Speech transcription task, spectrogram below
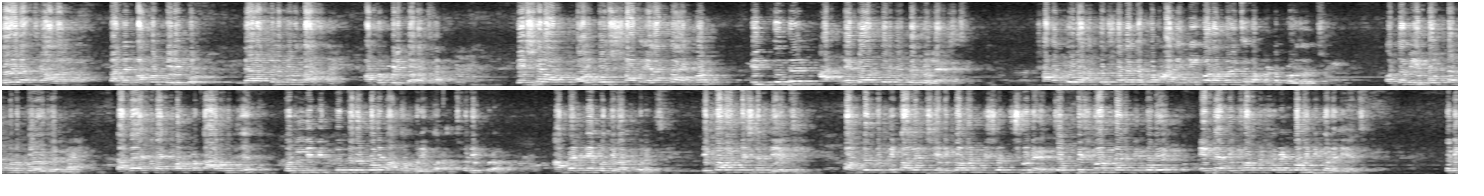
বোর্ড আছে আলাদা। তাদের মাতব্বরি বোর্ড। যার আসলে কোনো কাজ নাই। মাতব্বরি করা ছাড়া। দেশের অলমোস্ট সব এলাকা এখন বিদ্যুতের নেটওয়ার্কের মধ্যে চলে আসছে। সাতাত্তর আটাত্তর সালে যখন আদিতি করা হয়েছে, তখন একটা প্রয়োজন ছিল। অতএব এই বোর্ডটার কোনো প্রয়োজন নাই। তাদের এখন একমাত্র কার হচ্ছে পল্লী বিদ্যুতের উপরে মাতব্বরি করা ছড়ি পুরানো আমরা নিয়ে প্রতিবাদ করেছি। রিকমেন্ডেশন দিয়েছি। অন্তর্বর্তীকালীন সেই রিকমেন্ডেশন শুনে চব্বিশ ঘণ্টার ভিতরে এটা রিফরমেশনের কমিটি করে দিয়েছে তবে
